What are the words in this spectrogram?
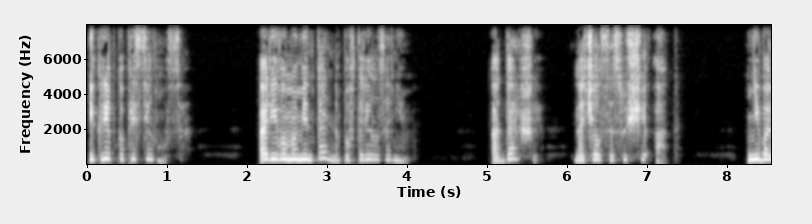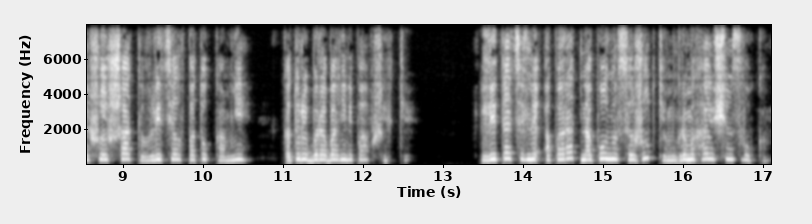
и крепко пристегнулся. Арива моментально повторила за ним. А дальше начался сущий ад. Небольшой шаттл влетел в поток камней, которые барабанили по обшивке. Летательный аппарат наполнился жутким громыхающим звуком.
